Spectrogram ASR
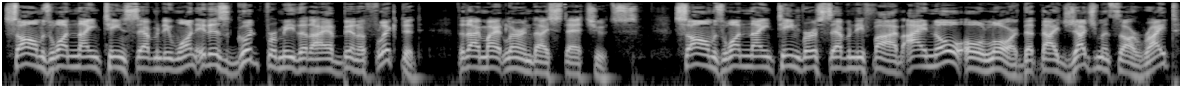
Psalms 119, 71 It is good for me that I have been afflicted, that I might learn thy statutes. Psalms 119, verse 75 I know, O Lord, that thy judgments are right,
